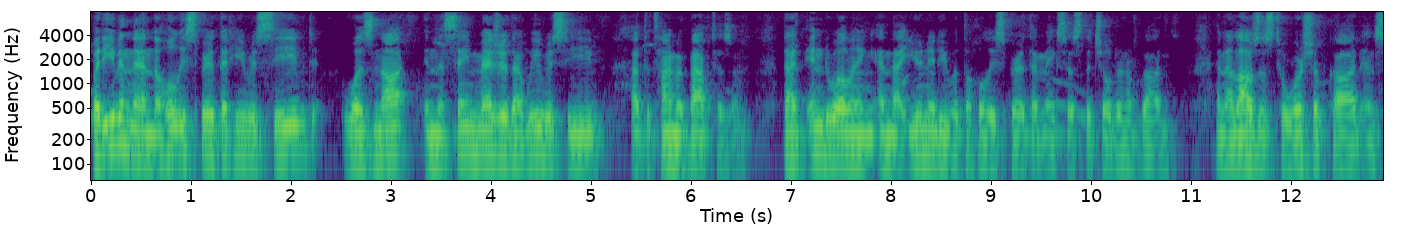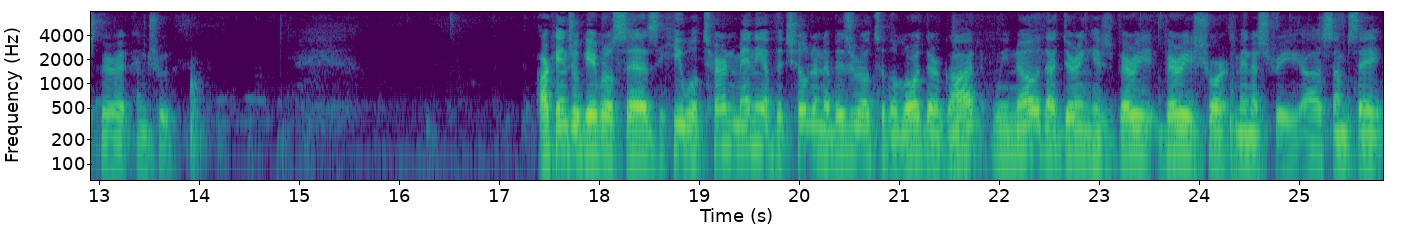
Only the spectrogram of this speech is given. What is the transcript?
But even then, the Holy Spirit that he received was not in the same measure that we receive at the time of baptism. That indwelling and that unity with the Holy Spirit that makes us the children of God and allows us to worship God in spirit and truth. Archangel Gabriel says, He will turn many of the children of Israel to the Lord their God. We know that during his very, very short ministry, uh, some say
